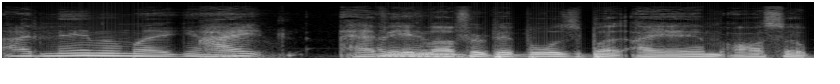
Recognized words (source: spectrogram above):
I'd name them like you know. I have I a mean- love for pit bulls, but I am also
